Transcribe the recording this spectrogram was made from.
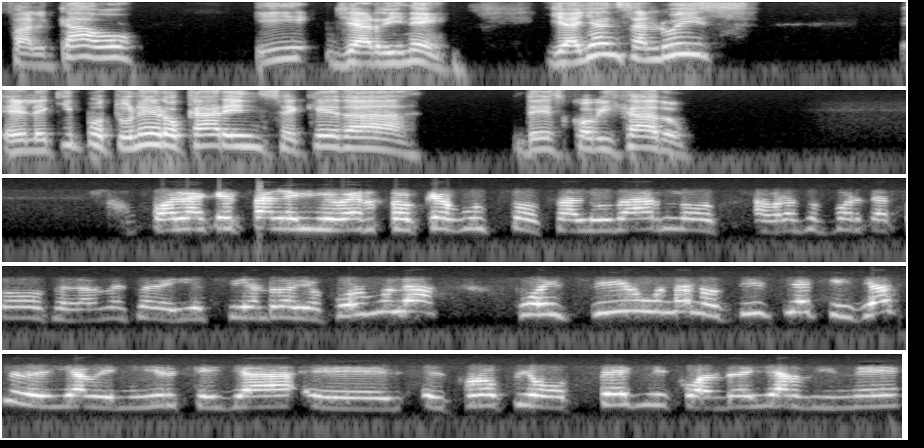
Falcao y Jardiné. Y allá en San Luis, el equipo tunero Karen se queda descobijado. Hola, ¿qué tal, Heriberto? Qué gusto saludarlos. Abrazo fuerte a todos en la mesa de ESPN Radio Fórmula. Pues sí, una noticia que ya se veía venir, que ya eh, el propio técnico André Jardiné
